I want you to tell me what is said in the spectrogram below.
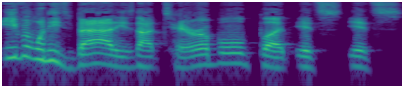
even when he's bad, he's not terrible, but it's it's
